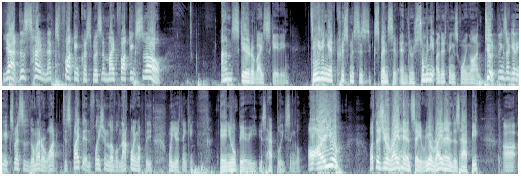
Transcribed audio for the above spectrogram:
Yeah, this time next fucking Christmas, it might fucking snow. I'm scared of ice skating. Dating at Christmas is expensive, and there's so many other things going on. Dude, things are getting expensive no matter what, despite the inflation level not going up the way you're thinking. Daniel Barry is happily single. Oh, are you? What does your right hand say? Your right hand is happy. Uh,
